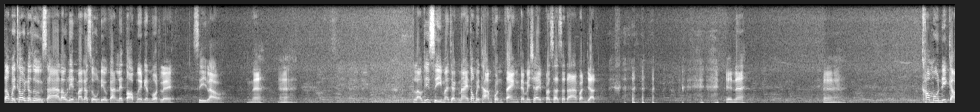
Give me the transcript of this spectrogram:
ต้องไปโทษกระทรวงศึกษา เราเรียนมากระทรวงเดียวกันเลยตอบเหมือนกันหมดเลยสี่เหล่านะอ่า เหล่าที่สี่มาจากไหนต้องไปถามคนแต่ง แต่ไม่ใช่พระศาสดาบัญญัติ เห็นนะข้อมูลนี้เก่า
